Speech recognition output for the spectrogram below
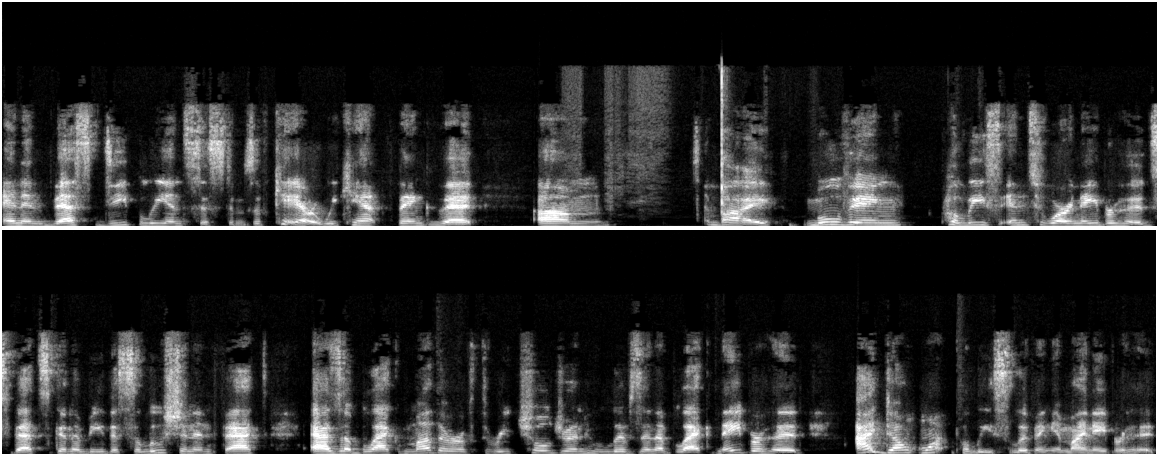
and invest deeply in systems of care. We can't think that um, by moving police into our neighborhoods, that's going to be the solution. In fact, as a Black mother of three children who lives in a Black neighborhood, I don't want police living in my neighborhood.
